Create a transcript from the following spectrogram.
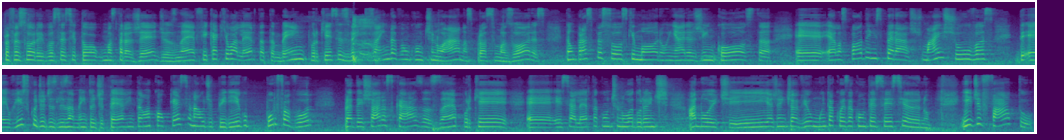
Professora, e você citou algumas tragédias, né? Fica aqui o alerta também, porque esses ventos ainda vão continuar nas próximas horas. Então, para as pessoas que moram em áreas de encosta, é, elas podem esperar mais chuvas, é, o risco de deslizamento de terra. Então, a qualquer sinal de perigo, por favor, para deixar as casas, né? Porque é, esse alerta continua durante a noite e a gente já viu muita coisa acontecer esse ano. E de fato,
